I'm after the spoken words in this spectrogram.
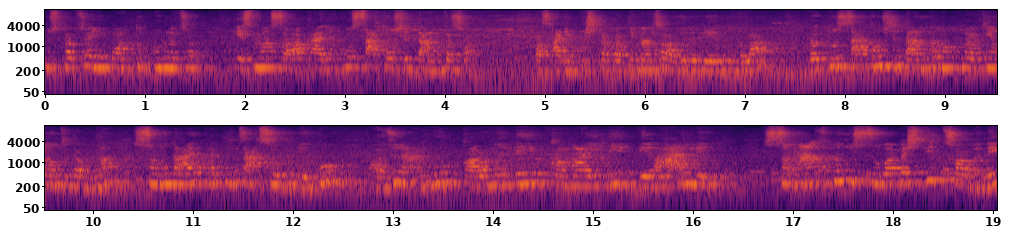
पुस्तक छ यो महत्त्वपूर्ण छ। यसमा सहकारीको सातौँ सिद्धान्त छ। पछाडि पृष्ठ कतिमा छ हजुरले हेर्नु होला। र त्यो सातौँ सिद्धान्तमा कुरा के आउँछ त भन्दा समुदायप्रति चासो भनेको हजुर हाम्रो कर्मले कमाइले व्यवहारले समाज पनि सुव्यवस्थित छ भने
